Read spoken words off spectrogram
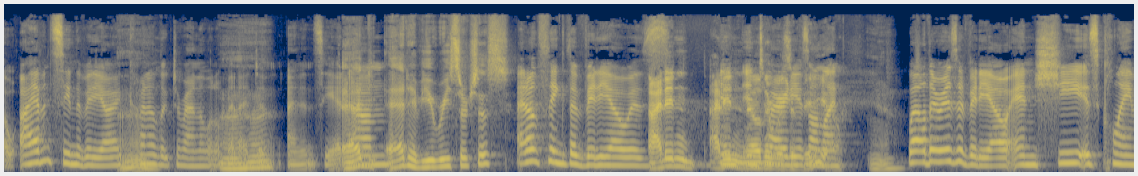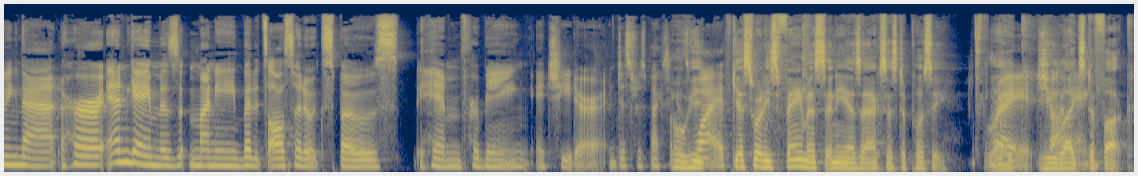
oh, I haven't seen the video. I kind of looked around a little bit. I didn't. I didn't see it. Uh-huh. Ed, um, Ed, have you researched this? I don't think the video is. I didn't I didn't in know there was entirety a is video. online. Well, there is a video, and she is claiming that her end game is money, but it's also to expose him for being a cheater and disrespecting Oh, his he, wife. guess what? He's famous and he has access to pussy. Like, Right, He likes to fuck.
